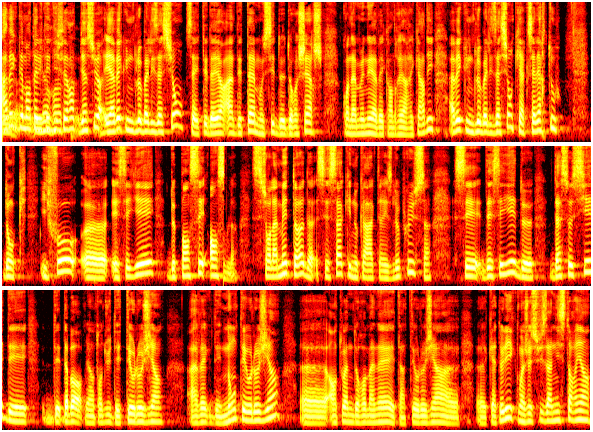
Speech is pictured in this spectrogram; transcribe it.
Avec des mentalités différentes, bien sûr, et avec une globalisation. Ça a été d'ailleurs un des thèmes aussi de, de recherche qu'on a mené avec Andrea Riccardi, avec une globalisation qui accélère tout. Donc, il faut euh, essayer de penser ensemble. Sur la méthode, c'est ça qui nous caractérise le plus c'est d'essayer de, d'associer des, d'abord, bien entendu, des théologiens avec des non-théologiens. Euh, Antoine de Romanet est un théologien euh, euh, catholique. Moi, je suis un historien,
